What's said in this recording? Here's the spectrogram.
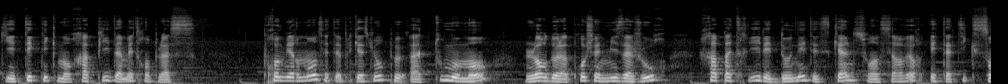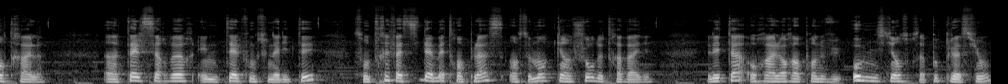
qui est techniquement rapide à mettre en place. Premièrement, cette application peut à tout moment, lors de la prochaine mise à jour, rapatrier les données des scans sur un serveur étatique central. Un tel serveur et une telle fonctionnalité sont très faciles à mettre en place en seulement 15 jours de travail. L'État aura alors un point de vue omniscient sur sa population,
